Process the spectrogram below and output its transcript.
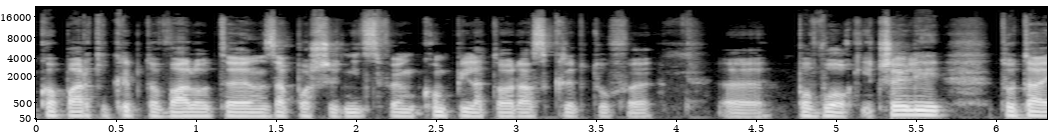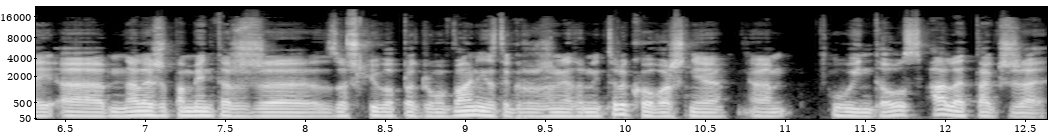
koparki kryptowalut e, za pośrednictwem kompilatora skryptów powłoki. Czyli tutaj należy pamiętać, że złośliwe oprogramowanie zagrożenia to nie tylko właśnie Windows, ale także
